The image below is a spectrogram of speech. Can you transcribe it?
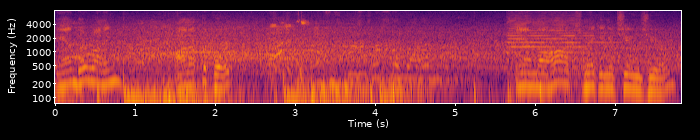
And they're running. On up the court. And the Hawks making a change here.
